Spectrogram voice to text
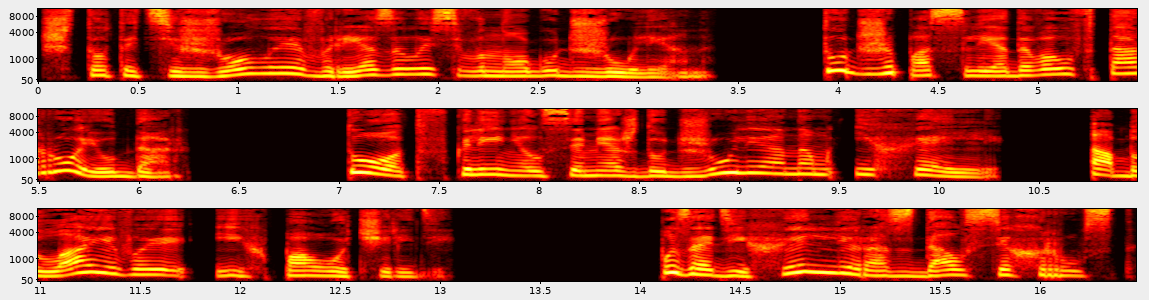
Что-то тяжелое врезалось в ногу Джулиана. Тут же последовал второй удар. Тот вклинился между Джулианом и Хелли, облаивая их по очереди. Позади Хелли раздался хруст,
